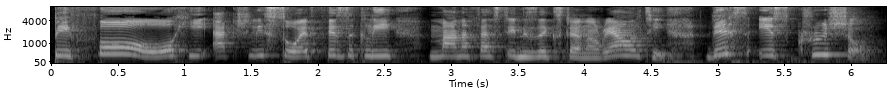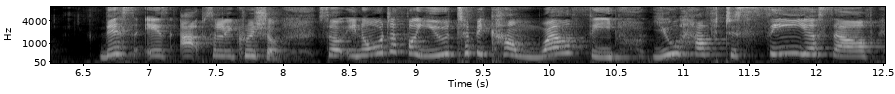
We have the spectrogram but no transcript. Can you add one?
before he actually saw it physically manifest in his external reality. This is crucial. This is absolutely crucial. So, in order for you to become wealthy, you have to see yourself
